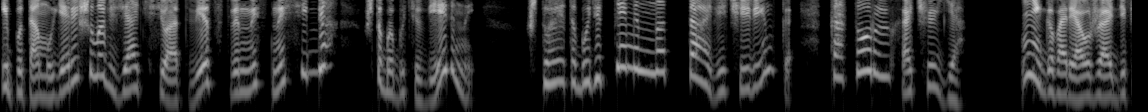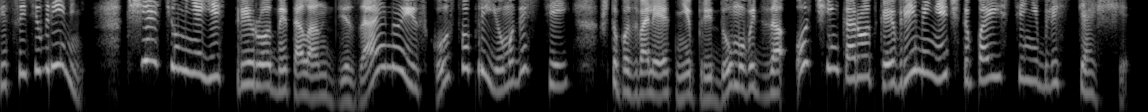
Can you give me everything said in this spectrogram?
и потому я решила взять всю ответственность на себя, чтобы быть уверенной, что это будет именно та вечеринка, которую хочу я не говоря уже о дефиците времени. К счастью, у меня есть природный талант дизайну и искусство приема гостей, что позволяет мне придумывать за очень короткое время нечто поистине блестящее.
